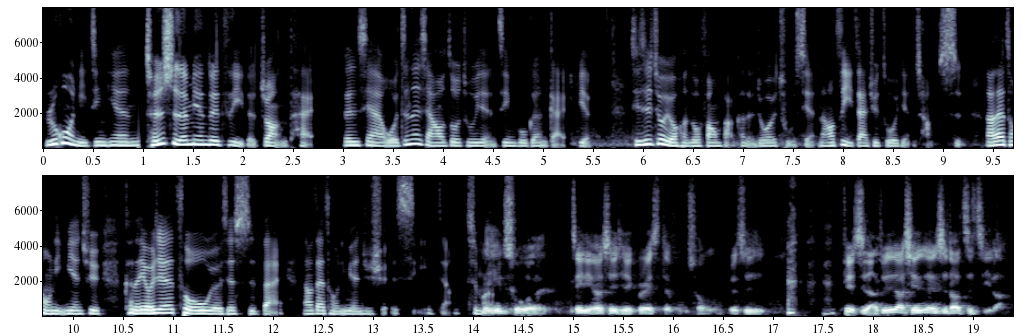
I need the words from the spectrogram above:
如果你今天诚实的面对自己的状态。跟现在，我真的想要做出一点进步跟改变，其实就有很多方法可能就会出现，然后自己再去做一点尝试，然后再从里面去，可能有一些错误，有一些失败，然后再从里面去学习，这样是吗？没错，这一点要谢谢 Grace 的补充，就是 确实啊，就是要先认识到自己了。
